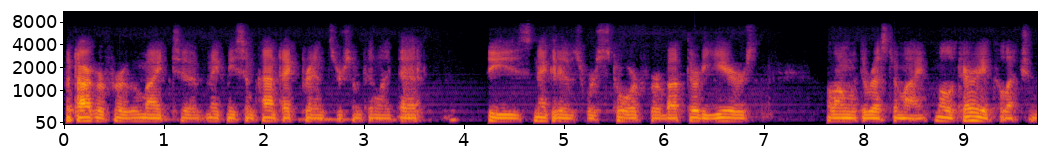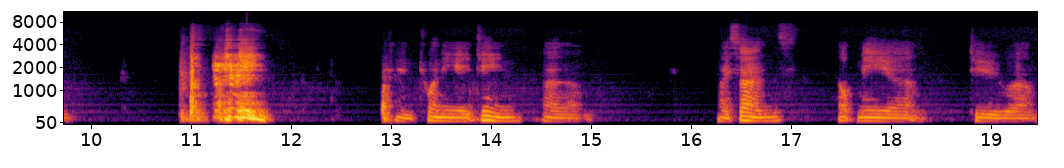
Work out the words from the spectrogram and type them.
photographer who might uh, make me some contact prints or something like that. These negatives were stored for about 30 years along with the rest of my Militaria collection. In 2018, um, my sons helped me uh, to um,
